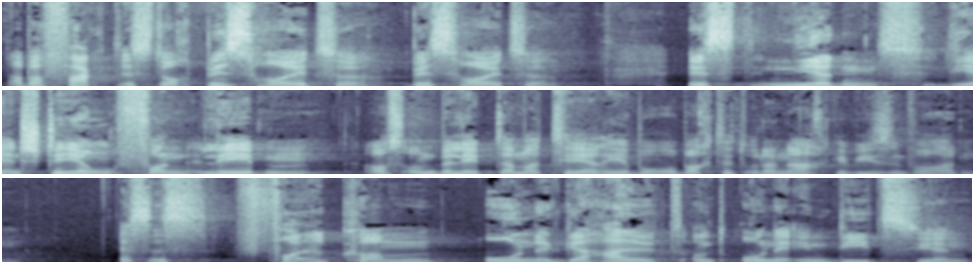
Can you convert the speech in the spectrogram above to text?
Aber Fakt ist doch, bis heute, bis heute ist nirgends die Entstehung von Leben aus unbelebter Materie beobachtet oder nachgewiesen worden. Es ist vollkommen ohne Gehalt und ohne Indizien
